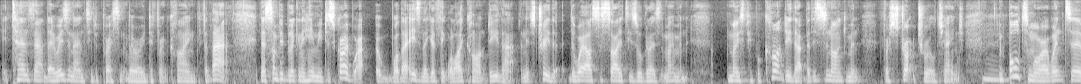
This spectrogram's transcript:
It turns out there is an antidepressant of a very different kind for that. Now, some people are going to hear me describe what, what that is, and they're going to think, well, I can't do that. And it's true that the way our society is organised at the moment, most people can't do that, but this is an argument for structural change. Hmm. In Baltimore, I went to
